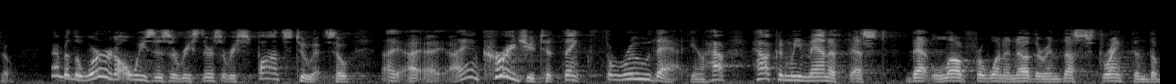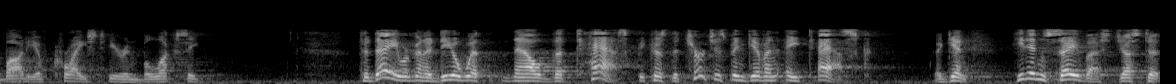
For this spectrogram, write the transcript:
So remember, the word always is a there's a response to it. So I, I, I encourage you to think through that. You know, how how can we manifest that love for one another and thus strengthen the body of Christ here in Biloxi? Today we're going to deal with now the task because the church has been given a task. Again, He didn't save us just to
